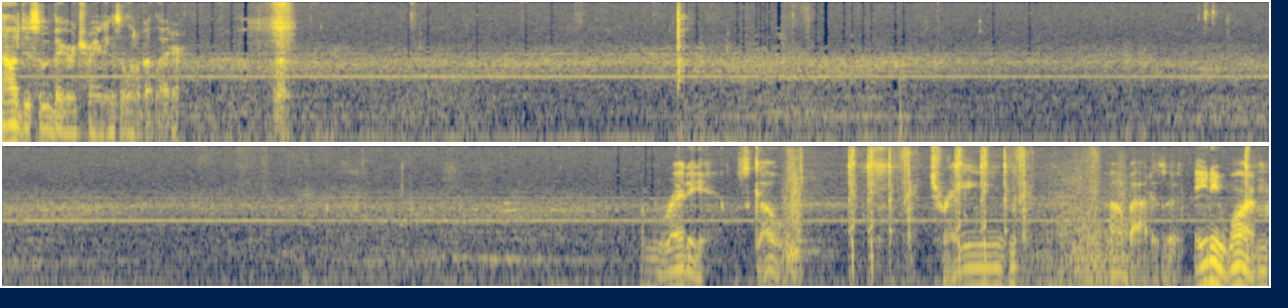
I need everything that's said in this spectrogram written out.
I'll do some bigger trainings a little bit later. Let's go. Train. How bad is it? 81.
